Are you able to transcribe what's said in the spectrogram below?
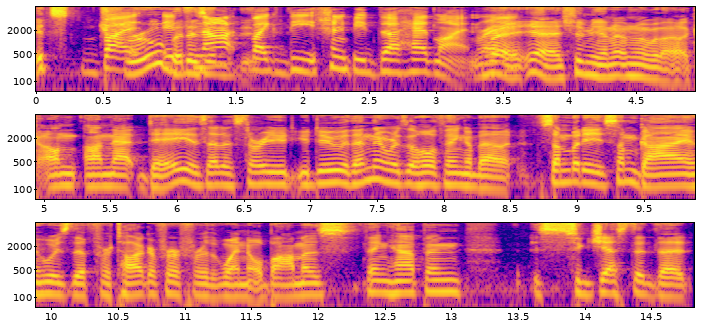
It's but true, it's but is not it, like the it shouldn't be the headline, right? Right, yeah, it should be. I don't know, like on on that day, is that a story you, you do? Then there was the whole thing about somebody, some guy who was the photographer for the, when Obama's thing happened. Suggested that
